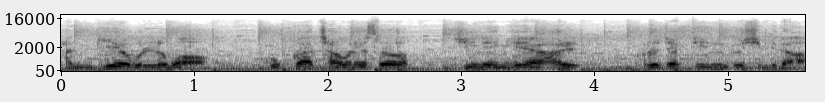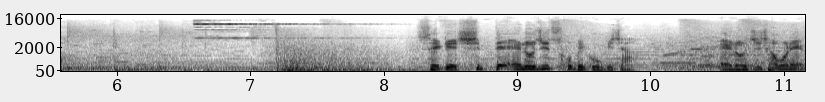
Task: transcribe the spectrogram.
한 기업을 넘어 국가 차원에서 진행해야 할 프로젝트인 것입니다. 세계 10대 에너지 소비국이자 에너지 자원의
